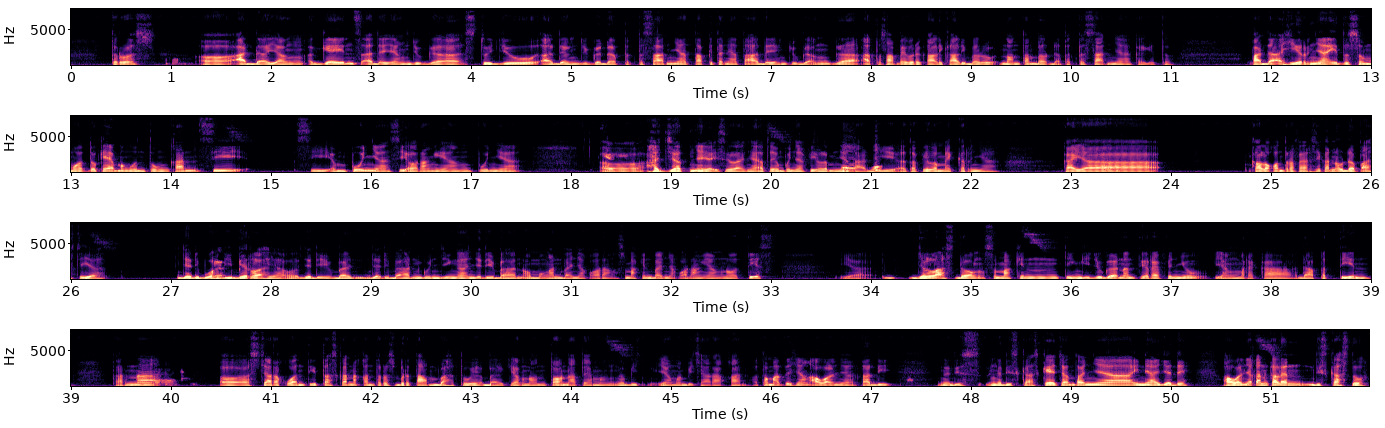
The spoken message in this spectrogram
Terus eh, ada yang against, ada yang juga setuju, ada yang juga dapat pesannya, tapi ternyata ada yang juga enggak atau sampai berkali-kali baru nonton baru dapat pesannya kayak gitu. Pada akhirnya itu semua tuh kayak menguntungkan si si empunya, si orang yang punya eh, hajatnya ya istilahnya atau yang punya filmnya tadi atau filmmakernya. Kayak kalau kontroversi kan udah pasti ya jadi buah bibir lah ya jadi jadi bahan gunjingan jadi bahan omongan banyak orang semakin banyak orang yang notice ya jelas dong semakin tinggi juga nanti revenue yang mereka dapetin. Karena eh, secara kuantitas kan akan terus bertambah tuh ya baik yang nonton atau yang mengebi- yang membicarakan. Otomatis yang awalnya tadi ngedis ngediskus kayak contohnya ini aja deh. Awalnya kan kalian discuss tuh.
